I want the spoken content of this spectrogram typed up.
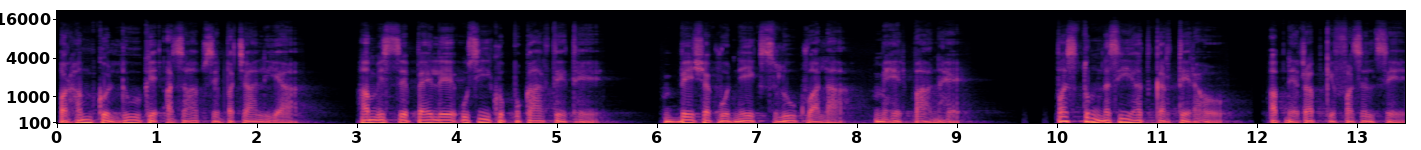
اور ہم کو لو کے عذاب سے بچا لیا۔ ہم اس سے پہلے اسی کو پکارتے تھے۔ بے شک وہ نیک سلوک والا مہربان ہے۔ بس تم نصیحت کرتے رہو اپنے رب کے فضل سے۔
